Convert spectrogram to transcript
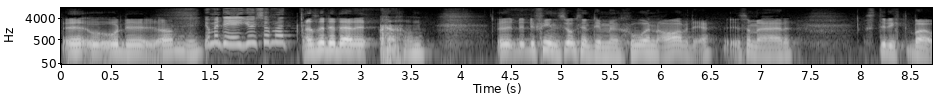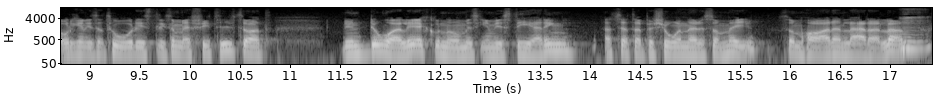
Eh, och, och det, ja, mm. Jo men det är ju som att... Alltså det där... det, det finns ju också en dimension av det som är strikt bara organisatoriskt liksom effektivt så att det är en dålig ekonomisk investering att sätta personer som mig som har en lärarlön Mm.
